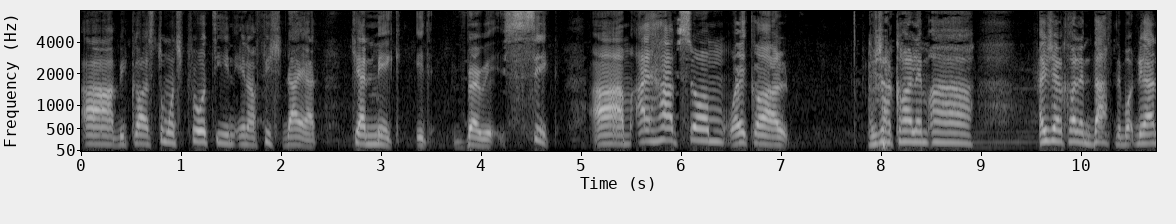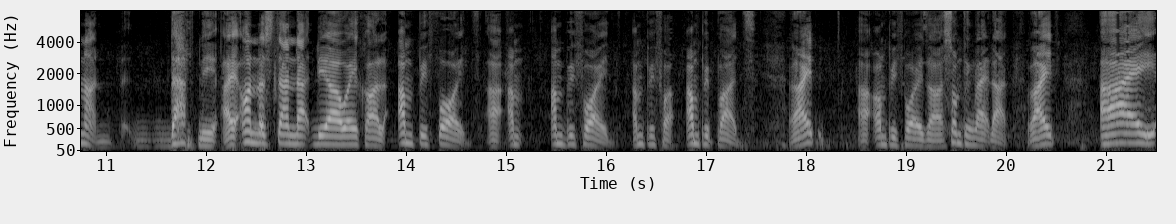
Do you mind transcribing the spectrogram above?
Uh, because too much protein in a fish diet can make it very sick. Um, I have some, what I call, I shall call them, uh, I shall call them Daphnia, but they are not Daphnia. I understand that they are what I call amphipoids, uh, am, amphipoids, amphipods, right? Uh, amphipoids or something like that, right? I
